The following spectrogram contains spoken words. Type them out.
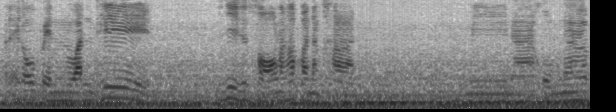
วันนี้ก็เป็นวันที่ 22 นะครับวันอังคาร มีนาคมนะครับ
